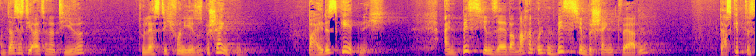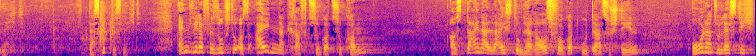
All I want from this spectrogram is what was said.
und das ist die Alternative, du lässt dich von Jesus beschenken. Beides geht nicht. Ein bisschen selber machen und ein bisschen beschenkt werden, das gibt es nicht. Das gibt es nicht. Entweder versuchst du aus eigener Kraft zu Gott zu kommen, aus deiner Leistung heraus vor Gott gut dazustehen, oder du lässt dich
